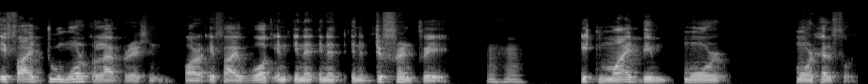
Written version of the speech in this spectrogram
If I do more collaboration or if I work in, in a in a in a different way, mm-hmm. it might be more more helpful.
